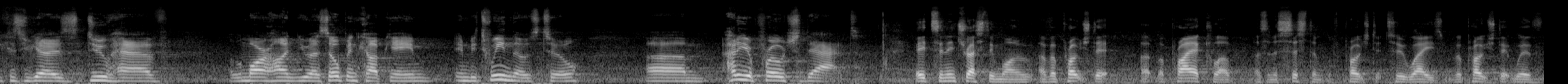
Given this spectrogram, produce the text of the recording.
because you guys do have a Lamar Hunt U.S. Open Cup game in between those two. Um, how do you approach that? It's an interesting one. I've approached it at a prior club as an assistant. We've approached it two ways. We've approached it with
